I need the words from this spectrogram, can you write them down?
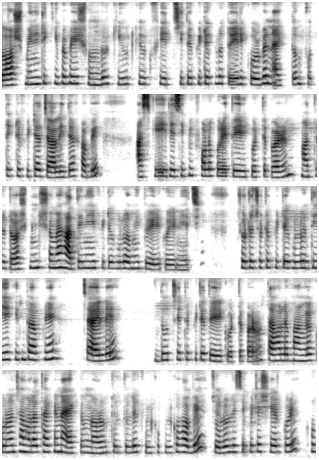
দশ মিনিটে কীভাবে এই সুন্দর, কিউট কিউট ফিট চিতই পিঠেগুলো তৈরি করবেন? একদম প্রত্যেকটা পিঠা জালিদার হবে। আজকে এই রেসিপি ফলো করে তৈরি করতে পারেন। মাত্র দশ মিনিট সময় হাতে নিয়ে পিঠাগুলো আমি তৈরি করে নিয়েছি। ছোট ছোট পিঠেগুলো দিয়ে কিন্তু আপনি চাইলে দুধ চিতই পিঠে তৈরি করতে পারো তাহলে ভাঙার কোনো ঝামেলা থাকে না, একদম নরম তুলতুলে ফুলকো ফুলকো হবে। চলুন রেসিপিটা শেয়ার করে খুব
